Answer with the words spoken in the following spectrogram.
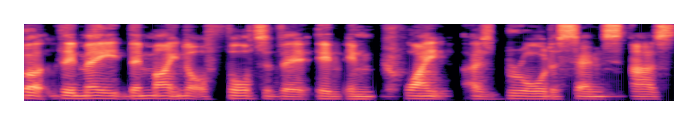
but they may they might not have thought of it in in quite as broad a sense as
